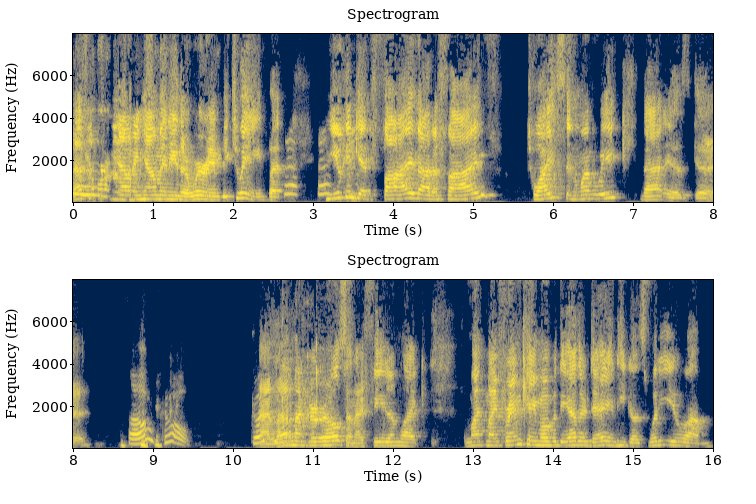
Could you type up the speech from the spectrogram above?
That's not counting how many there were in between, but you can get five out of five twice in one week. That is good. oh, cool. Good. I love my girls, and I feed them like. My my friend came over the other day, and he goes, "What are you um,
